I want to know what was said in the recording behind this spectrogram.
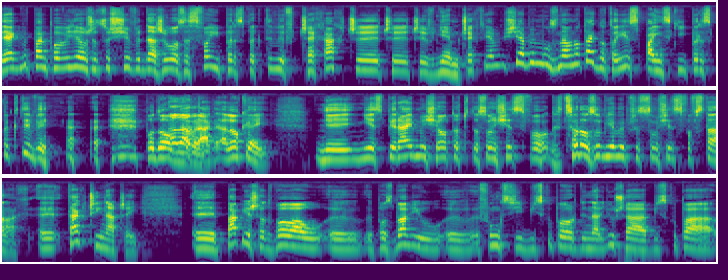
to jakby pan powiedział, że coś się wydarzyło ze swojej perspektywy w Czechach czy, czy, czy w Niemczech, to ja bym, ja bym uznał, no tak, no to jest z pańskiej perspektywy podobne, no dobra. Tak? ale okej. Okay. Nie, nie spierajmy się o to, czy to sąsiedztwo, co rozumiemy przez sąsiedztwo w Stanach. E, tak czy inaczej. Y, papież odwołał, y, pozbawił y, funkcji biskupa ordynariusza biskupa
